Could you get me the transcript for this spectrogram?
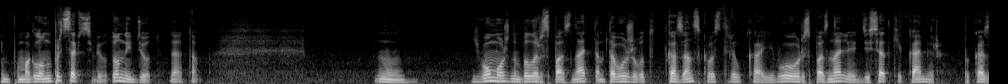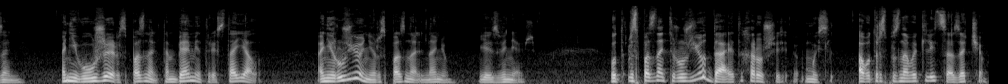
Им помогло. Ну, представьте себе, вот он идет, да, там. Ну, его можно было распознать, там того же вот казанского стрелка, его распознали десятки камер показаний. Они его уже распознали, там биометрия стояла. Они ружье не распознали на нем, я извиняюсь. Вот распознать ружье, да, это хорошая мысль. А вот распознавать лица зачем?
